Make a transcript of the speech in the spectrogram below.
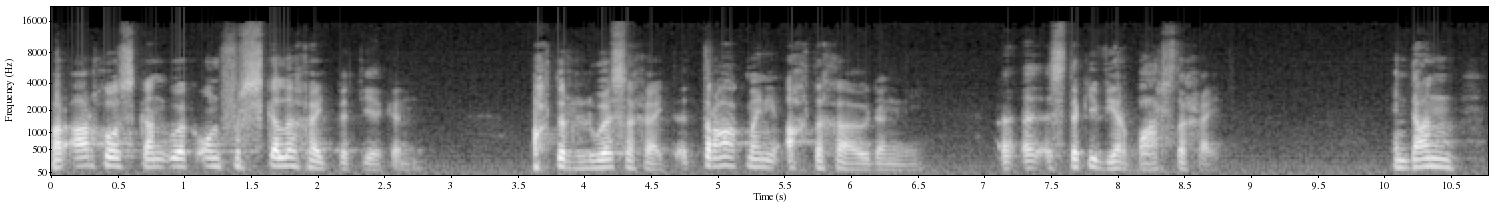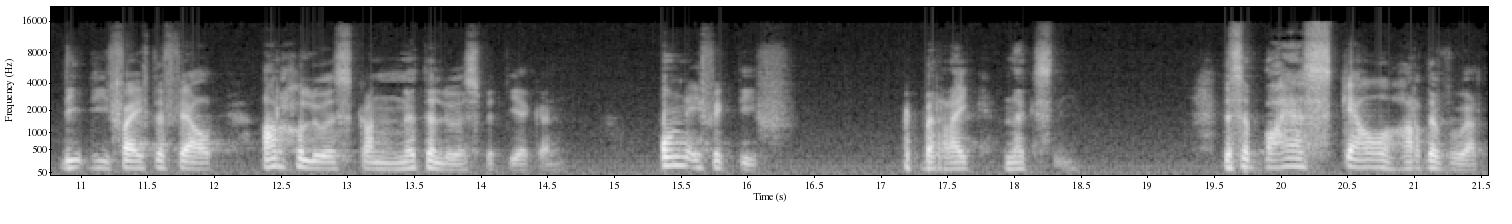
Maar argos kan ook onverskilligheid beteken. Agterloosheid, dit traak my nie agterge houding nie. 'n 'n stukkie weerbarstigheid. En dan die die vyfde veld, argeloos kan nutteloos beteken. Oneffektief. Ek bereik niks nie. Dis 'n baie skel harde woord.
